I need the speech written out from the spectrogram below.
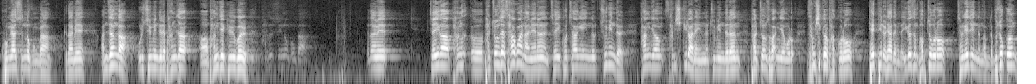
공유할 수 있는 공간 그다음에 안전과 우리 주민들의 방자 어, 방제 교육을 그다음에 저희가 방, 어, 발전소에 사고가 나면은 저희 고창에 있는 주민들 반경 30km 안에 있는 주민들은 발전소 반경으로 30km 밖으로 대피를 해야 됩니다. 이것은 법적으로 정해져 있는 겁니다. 무조건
